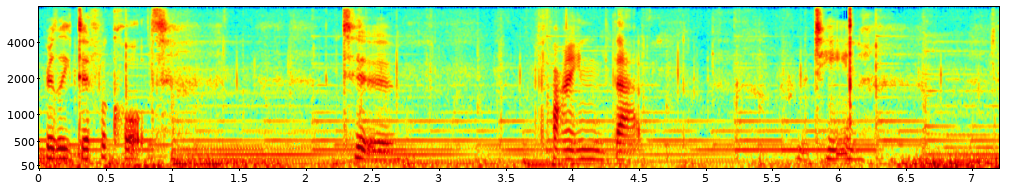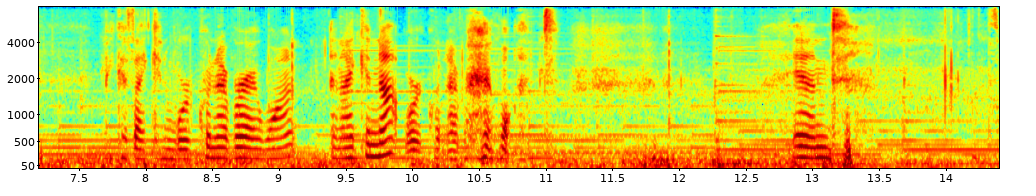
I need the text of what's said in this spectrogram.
really difficult to find that routine because I can work whenever I want and I cannot work whenever I want. And it's,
